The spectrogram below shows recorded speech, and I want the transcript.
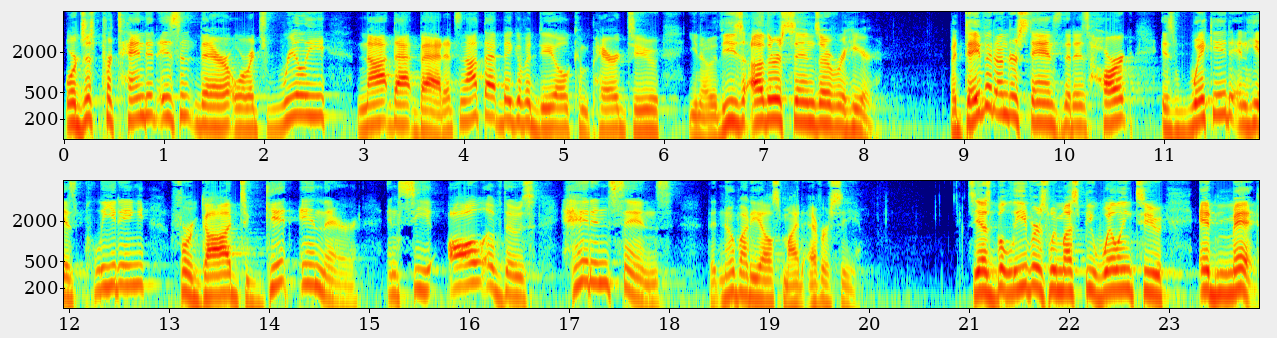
or just pretend it isn't there or it's really not that bad. It's not that big of a deal compared to, you know, these other sins over here. But David understands that his heart is wicked and he is pleading for God to get in there and see all of those hidden sins that nobody else might ever see. See, as believers, we must be willing to admit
